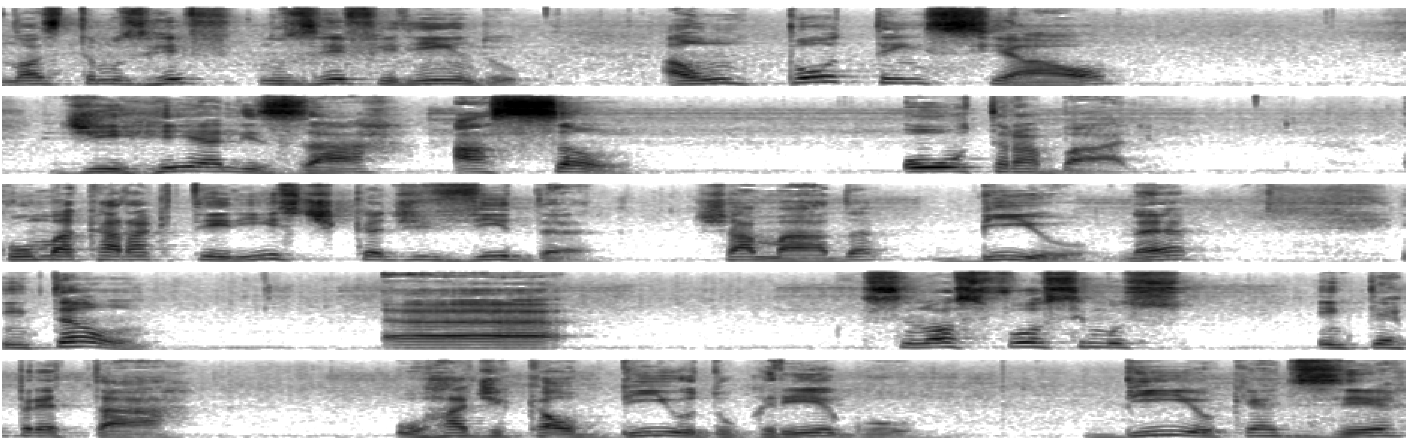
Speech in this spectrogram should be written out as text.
nós estamos ref nos referindo a um potencial de realizar ação ou trabalho com uma característica de vida chamada bio, né? Então, uh, se nós fôssemos interpretar o radical bio do grego, bio quer dizer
